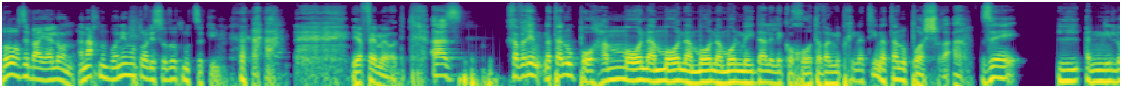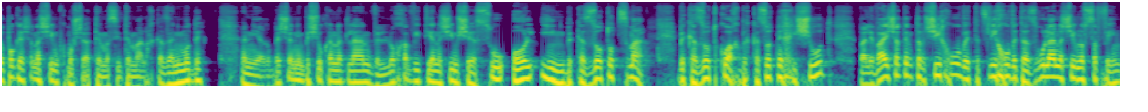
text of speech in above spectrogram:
בור זה באיילון, אנחנו בונים אותו על יסודות מוצקים. יפה מאוד. אז חברים, נתנו פה המון המון המון המון מידע ללקוחות, אבל מבחינתי נתנו פה השראה. זה, אני לא פוגש אנשים כמו שאתם עשיתם מהלך כזה, אני מודה. אני הרבה שנים בשוק הנדל"ן ולא חוויתי אנשים שעשו all in בכזאת עוצמה, בכזאת כוח, בכזאת נחישות, והלוואי שאתם תמשיכו ותצליחו ותעזרו לאנשים נוספים.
